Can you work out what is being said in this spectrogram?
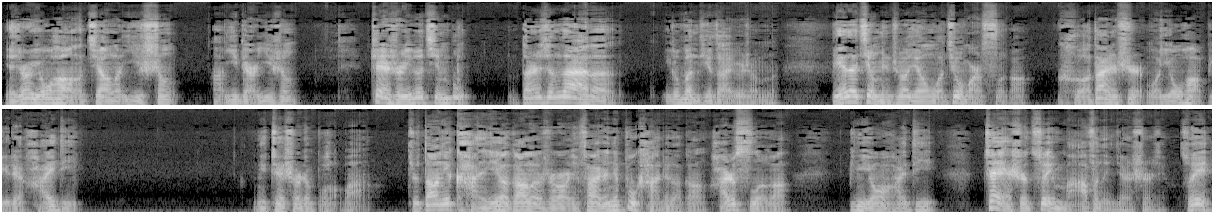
也就是油耗呢降了一升啊，一点一升，这是一个进步。但是现在呢，一个问题在于什么呢？别的竞品车型我就玩四缸，可但是我油耗比这还低，你这事儿就不好办了。就当你砍一个缸的时候，你发现人家不砍这个缸，还是四个缸，比你油耗还低，这是最麻烦的一件事情。所以，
